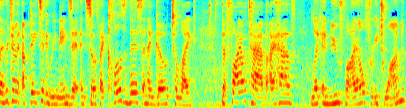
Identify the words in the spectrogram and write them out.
every time it updates it it renames it. And so if I close this and I go to like the file tab, I have like a new file for each one.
